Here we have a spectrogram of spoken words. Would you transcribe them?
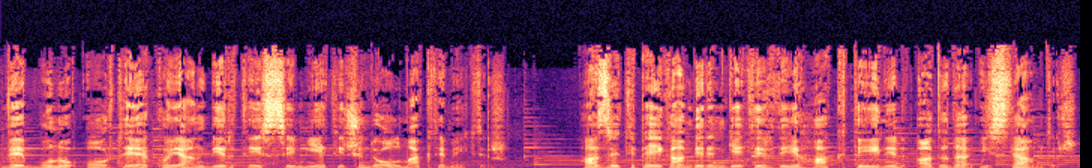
ve bunu ortaya koyan bir teslimiyet içinde olmak demektir. Hz. Peygamber'in getirdiği hak dinin adı da İslam'dır.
